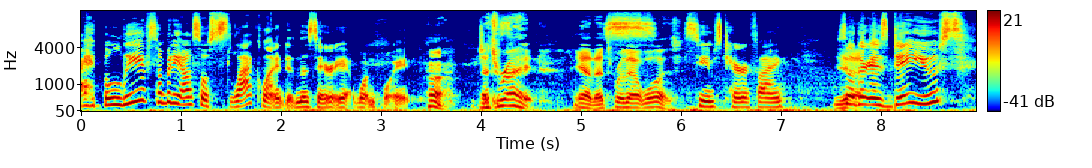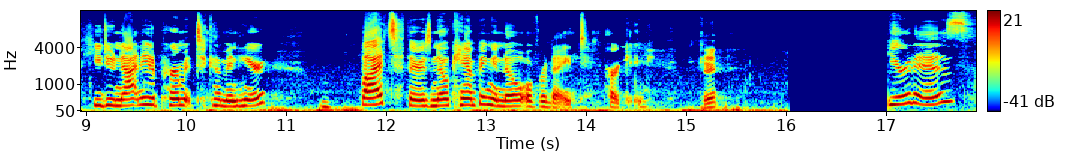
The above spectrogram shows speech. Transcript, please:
I believe somebody also slacklined in this area at one point. Huh. That's right. Yeah, that's where that was. Seems terrifying. Yeah. So, there is day use. You do not need a permit to come in here, but there is no camping and no overnight parking. Okay. Here it is.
